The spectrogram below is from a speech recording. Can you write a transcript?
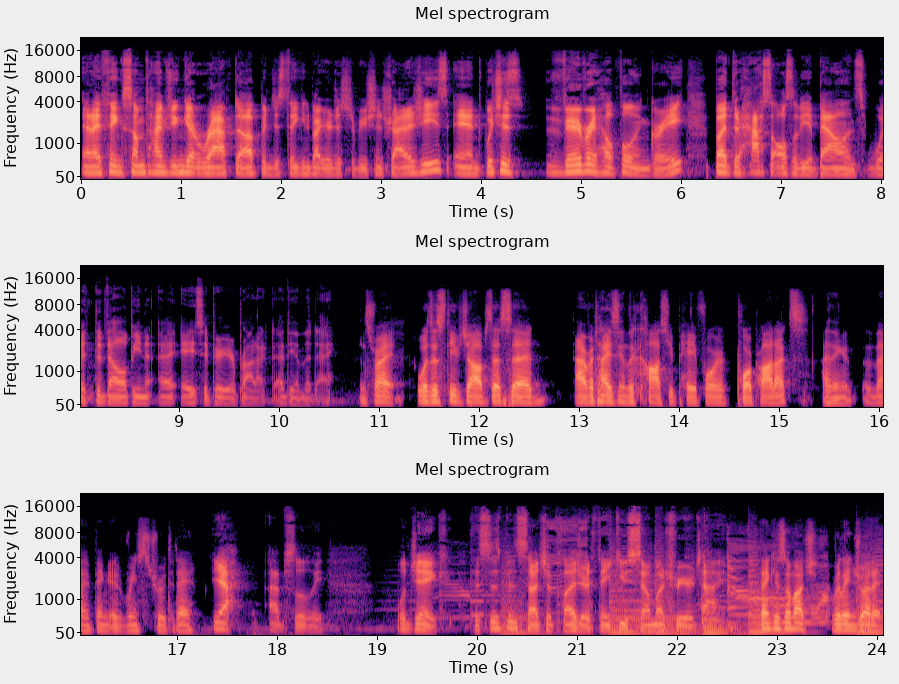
And i think sometimes you can get wrapped up in just thinking about your distribution strategies and which is very very helpful and great but there has to also be a balance with developing a, a superior product at the end of the day that's right. Was it Steve Jobs that said advertising the cost you pay for poor products? I think I think it rings true today. Yeah, absolutely. Well, Jiake, this has been such a pleasure. Thank you so much for your time. Thank you so much. Really enjoyed it.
